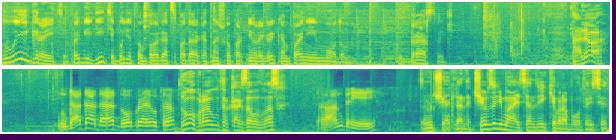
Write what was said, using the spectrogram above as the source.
выиграете, победите, будет вам полагаться подарок от нашего партнера игры компании Модум. Здравствуйте. Алло, Да-да-да, доброе утро. доброе утро, как зовут вас? Андрей. Замечательно, Андрей. Чем занимаетесь, Андрей? Кем работаете?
